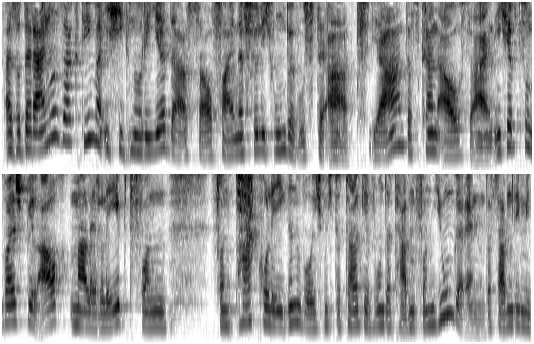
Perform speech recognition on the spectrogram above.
Also der eine sagt immer, ich ignoriere das auf eine völlig unbewusste Art. Ja, das kann auch sein. Ich habe zum Beispiel auch mal erlebt von von ein paar Kollegen, wo ich mich total gewundert habe, von Jüngeren. Und das haben die mir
